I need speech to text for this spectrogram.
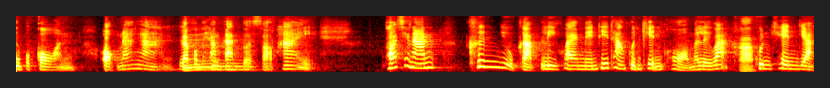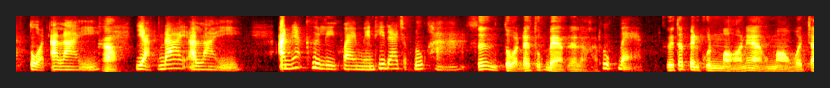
อุปกรณ์ออกหน้างาน แล้วก็ไปทำการตรวจสอบให้ เพราะฉะนั้น ขึ้นอยู่กับ requirement ที่ทางคุณเคนขอมาเลยว่าครับคุณเคนอยากตรวจอะไรครับอยากได้อะไร อันเนี้ยคือ requirement ที่ได้จากลูกค้า ซึ่งตรวจได้ทุกแบบเลยเหรอครับ ทุกแบบ คือถ้าเป็นคุณหมอเนี่ยคุณหมอหัวใจ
